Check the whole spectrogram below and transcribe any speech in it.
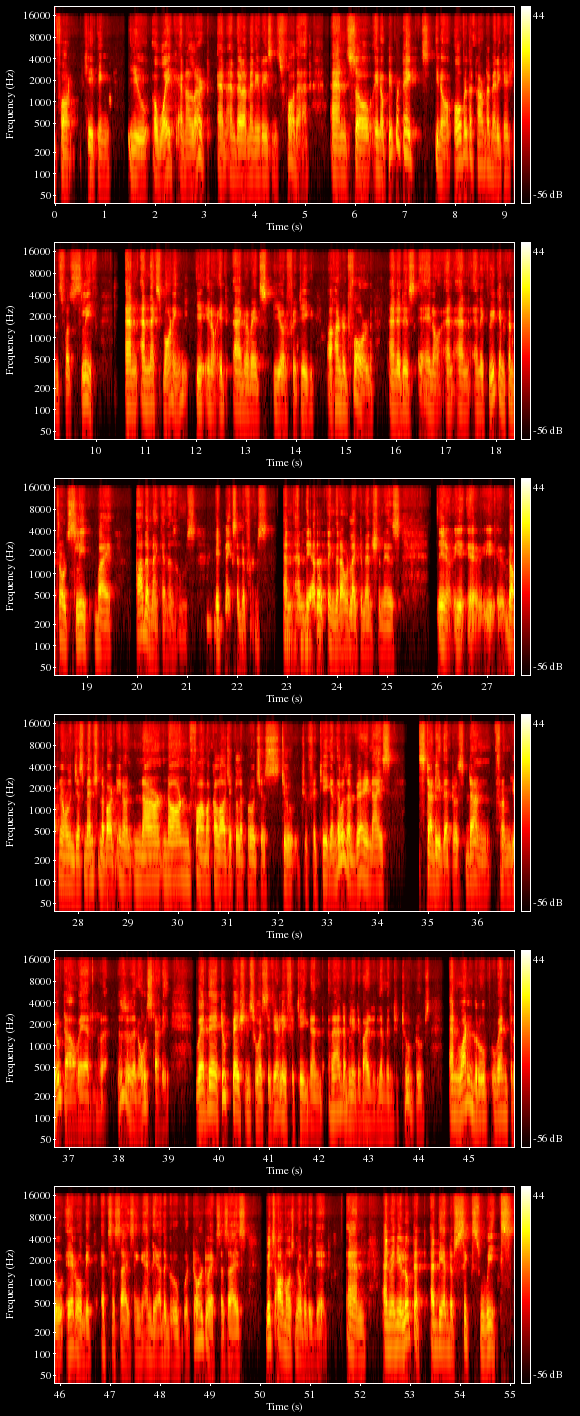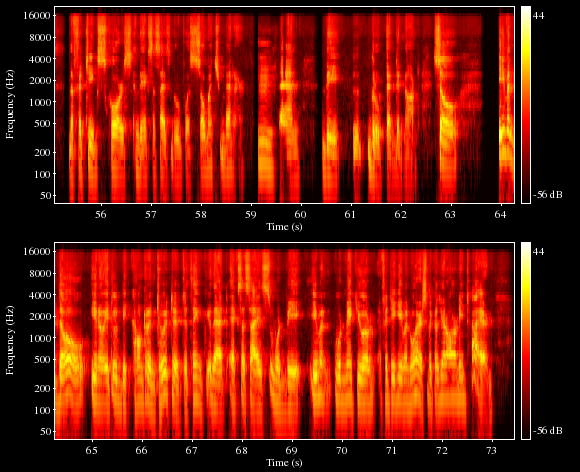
for keeping you awake and alert, and and there are many reasons for that. And so you know people take you know over the counter medications for sleep, and and next morning you, you know it aggravates your fatigue a hundredfold and it is you know and and and if we can control sleep by other mechanisms mm-hmm. it makes a difference and and mm-hmm. the other thing that i would like to mention is you know you, you, dr nolan just mentioned about you know non non-pharmacological approaches to to fatigue and there was a very nice study that was done from utah where uh, this is an old study where they took patients who were severely fatigued and randomly divided them into two groups and one group went through aerobic exercising and the other group were told to exercise which almost nobody did. And and when you looked at at the end of 6 weeks the fatigue scores in the exercise group was so much better mm. than the group that did not. So even though you know it'll be counterintuitive to think that exercise would be even would make your fatigue even worse because you're already tired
